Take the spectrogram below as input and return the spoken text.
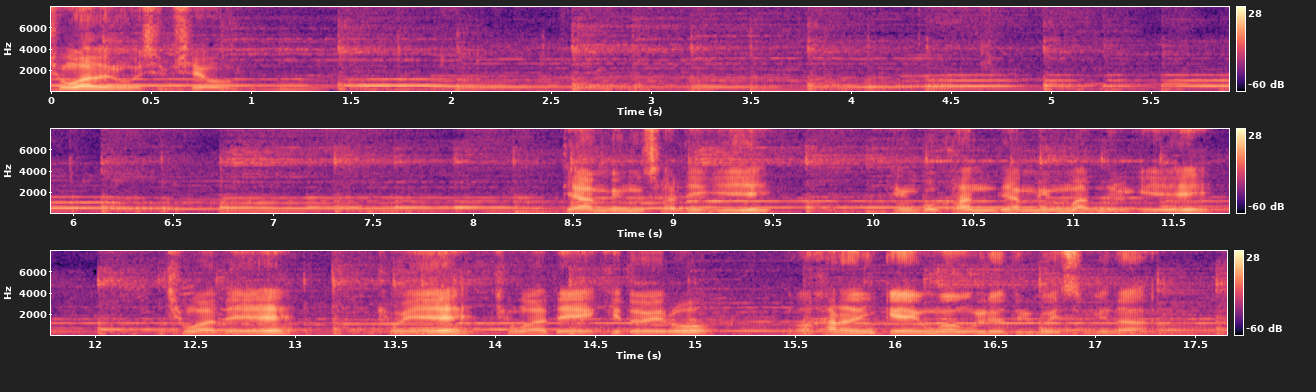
청와대로 오십시오. 대한민국 살리기, 행복한 대한민국 만들기, 청와대 교회, 청와대 기도회로 어, 하나님께 영광 올려드리고 있습니다.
